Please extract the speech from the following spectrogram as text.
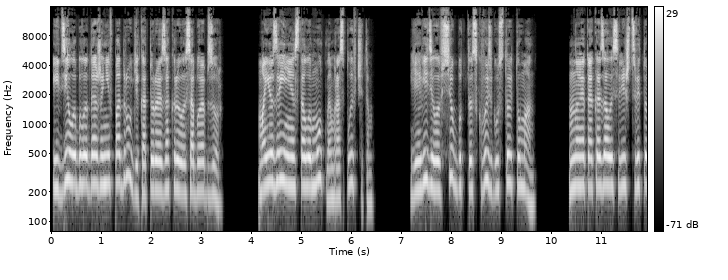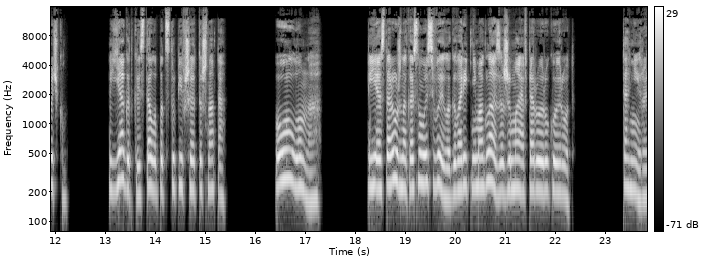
и дело было даже не в подруге, которая закрыла собой обзор. Мое зрение стало мутным, расплывчатым. Я видела все, будто сквозь густой туман. Но это оказалось лишь цветочком. Ягодкой стала подступившая тошнота. О, луна. Я осторожно коснулась Вейла, говорить не могла, зажимая второй рукой рот. Танира,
